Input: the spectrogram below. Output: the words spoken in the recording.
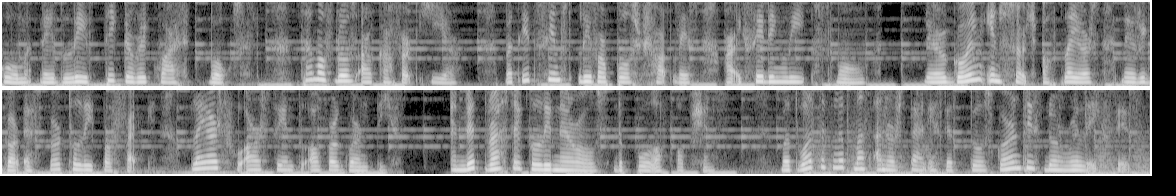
whom they believe tick the requisite boxes. Some of those are covered here, but it seems Liverpool's shortlists are exceedingly small. They are going in search of players they regard as virtually perfect, players who are seen to offer guarantees, and that drastically narrows the pool of options. But what the club must understand is that those guarantees don't really exist,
